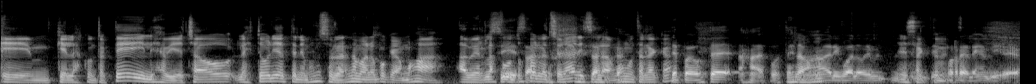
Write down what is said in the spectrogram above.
eh, que las contacté y les había echado la historia. Tenemos los celulares en la mano porque vamos a, a ver las Sí, fotos para exacto, reaccionar y se las vamos a exacto. mostrar acá. Después ustedes, ajá, después ustedes la van a ver igual, obviamente, en tiempo real en el video.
